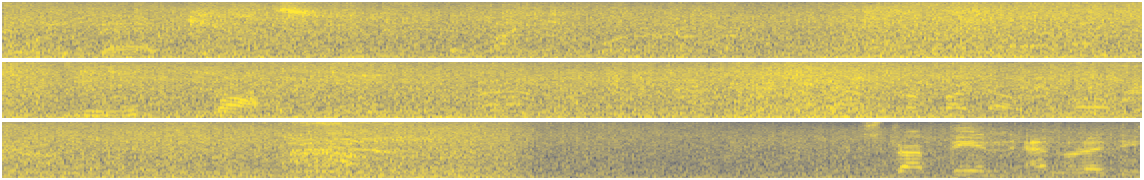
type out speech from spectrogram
Way back, kids. The fighting word. Unit lost. Strapped in and ready.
